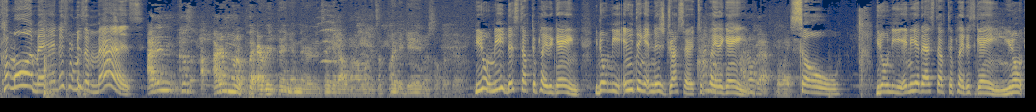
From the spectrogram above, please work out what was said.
come on, man. This room is a mess. I didn't, cause I, I didn't want to put everything in there and take it out when I wanted to play the game and stuff like that. You don't need this stuff to play the game. You don't need anything in this dresser to I play know- the game. I know that, but like, So you don't need any of that stuff to play this game. You don't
